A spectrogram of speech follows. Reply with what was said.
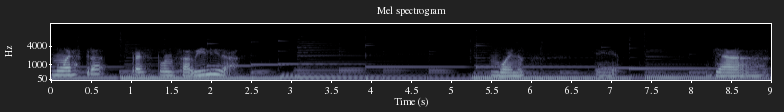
nuestra responsabilidad. Bueno, eh, ya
